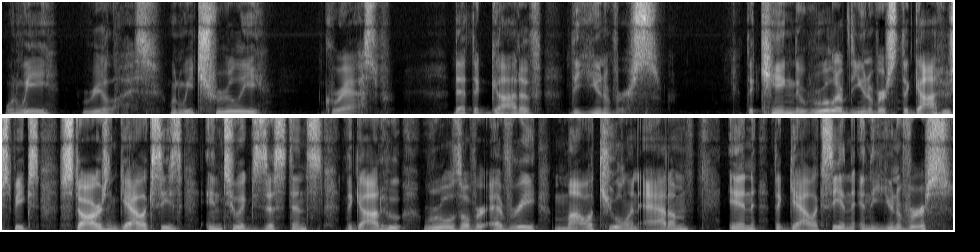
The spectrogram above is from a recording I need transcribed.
When we realize, when we truly grasp that the God of the universe the king, the ruler of the universe, the God who speaks stars and galaxies into existence, the God who rules over every molecule and atom in the galaxy and in the universe,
